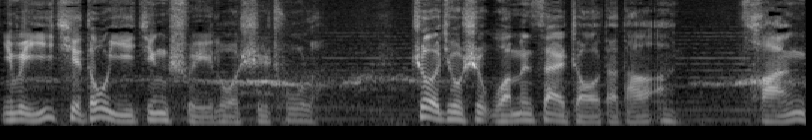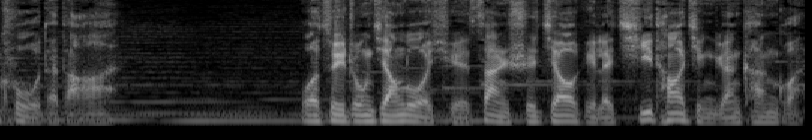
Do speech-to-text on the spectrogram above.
因为一切都已经水落石出了。这就是我们在找的答案，残酷的答案。我最终将落雪暂时交给了其他警员看管，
